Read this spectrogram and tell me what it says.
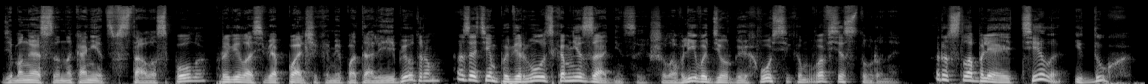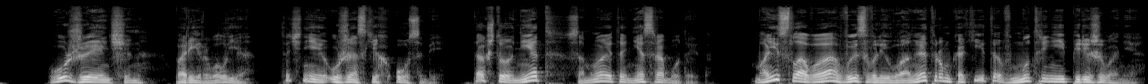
Демонесса наконец встала с пола, провела себя пальчиками по талии и бедрам, а затем повернулась ко мне задницей, шаловливо дергая хвостиком во все стороны. Расслабляет тело и дух. «У женщин», – парировал я. Точнее, у женских особей. Так что нет, со мной это не сработает. Мои слова вызвали у Анетрум какие-то внутренние переживания.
